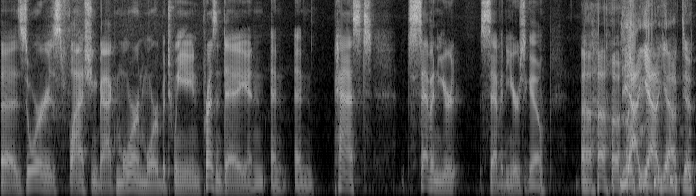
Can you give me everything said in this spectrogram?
uh, Zor is flashing back more and more between present day and and and past seven year seven years ago. yeah, yeah, yeah. dude.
